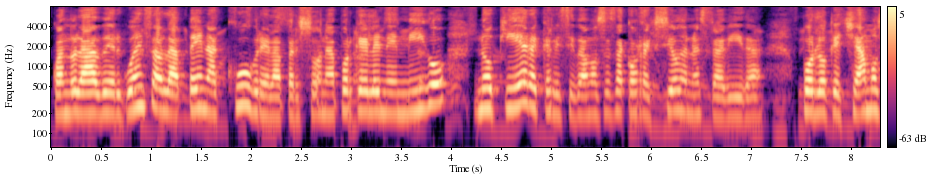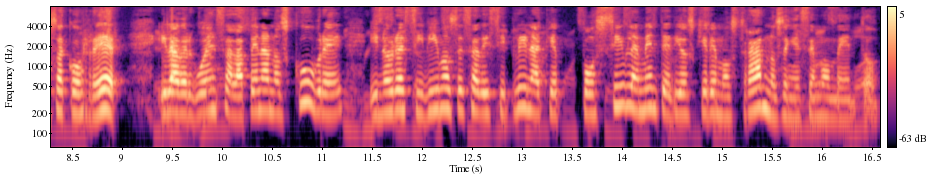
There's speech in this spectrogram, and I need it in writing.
cuando la vergüenza o la pena cubre a la persona, porque el enemigo no quiere que recibamos esa corrección en nuestra vida, por lo que echamos a correr. Y la vergüenza, la pena nos cubre y no recibimos esa disciplina que posiblemente Dios quiere mostrarnos en ese momento.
